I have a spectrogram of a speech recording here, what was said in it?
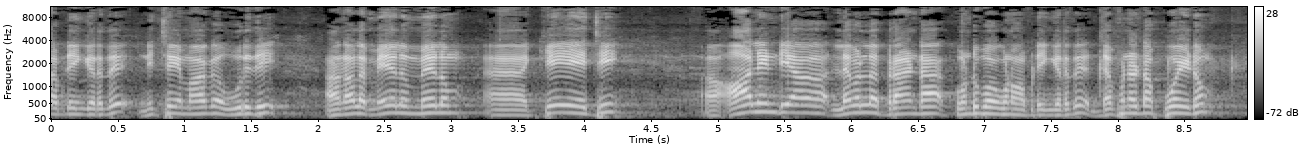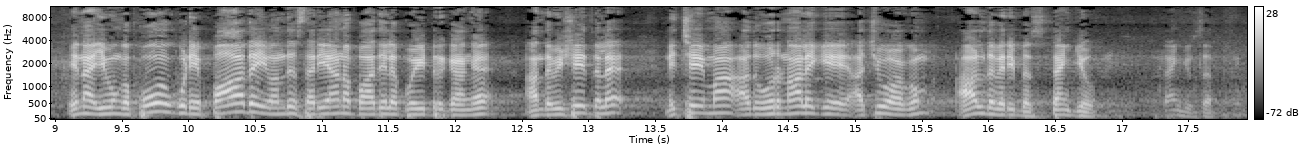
அப்படிங்கிறது நிச்சயமாக உறுதி. அதனால் மேலும் மேலும் கேஏஜி ஆல் இண்டியா லெவலில் பிராண்டாக கொண்டு போகணும் அப்படிங்கிறது டெஃபினட்டாக போயிடும். ஏன்னா இவங்க போகக்கூடிய பாதை வந்து சரியான பாதையில் போயிட்டு இருக்காங்க அந்த விஷயத்தில் நிச்சயமாக அது ஒரு நாளைக்கு அச்சீவ் ஆகும். All the very best thank you thank you sir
